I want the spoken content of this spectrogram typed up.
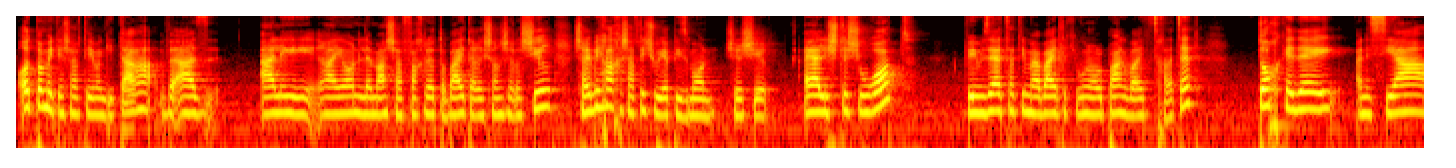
עוד פעם התיישבתי עם הגיטרה, ואז היה לי רעיון למה שהפך להיות הבית הראשון של השיר, שאני בכלל חשבתי שהוא יהיה פזמון של שיר. היה לי שתי שורות, ועם זה יצאתי מהבית לכיוון האולפן, כבר הייתי צריכה לצאת. תוך כדי הנסיעה,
